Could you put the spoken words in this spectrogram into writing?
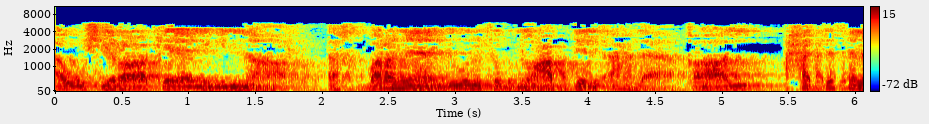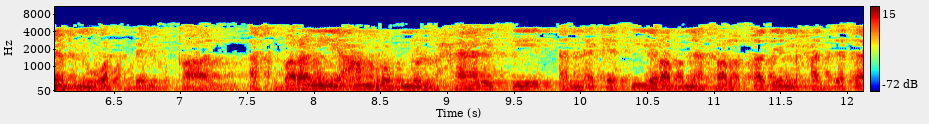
أو شراكان من نار. أخبرنا يونس بن عبد الأعلى قال حدثنا ابن وهب قال أخبرني عمرو بن الحارث أن كثير بن فرقد حدثه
